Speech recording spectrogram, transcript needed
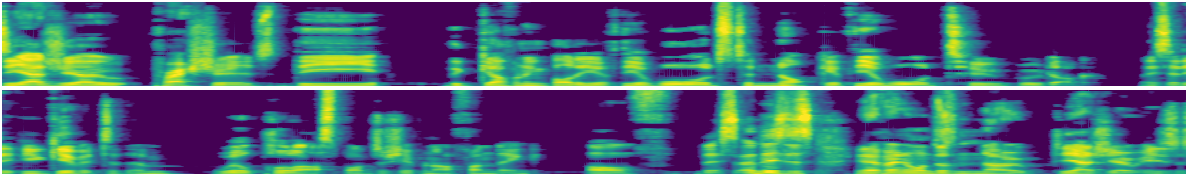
Diageo pressured the the governing body of the awards to not give the award to Brewdog. They said if you give it to them, we'll pull our sponsorship and our funding of this. And this is, you know, if anyone doesn't know, Diageo is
